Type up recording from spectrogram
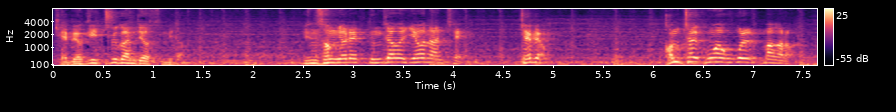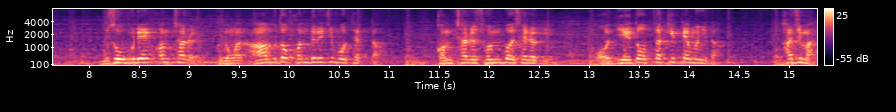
개벽이 출간되었습니다. 윤석열의 등장을 예언한 채 개벽 검찰공화국을 막아라 무소불위의 검찰을 그동안 아무도 건드리지 못했다. 검찰을 손볼 세력이 어디에도 없었기 때문이다. 하지만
